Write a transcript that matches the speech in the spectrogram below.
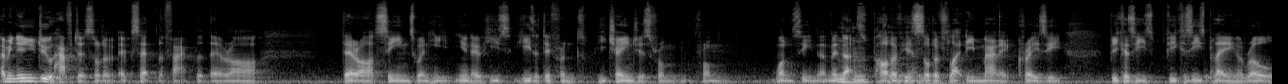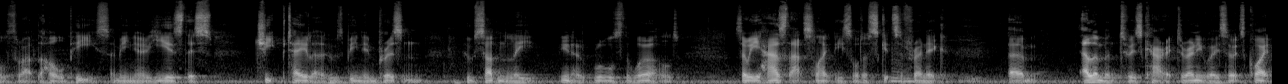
I mean, you do have to sort of accept the fact that there are there are scenes when he, you know, he's he's a different. He changes from from one scene. I mean, that's part of his sort of slightly manic, crazy, because he's because he's playing a role throughout the whole piece. I mean, you know, he is this cheap tailor who's been in prison, who suddenly, you know, rules the world. So he has that slightly sort of schizophrenic um, element to his character anyway. So it's quite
